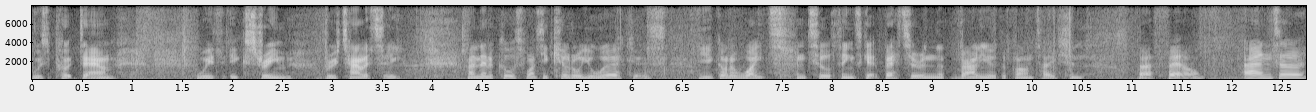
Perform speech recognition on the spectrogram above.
was put down with extreme brutality. And then, of course, once you killed all your workers, you've got to wait until things get better, and the value of the plantation uh, fell. And uh,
